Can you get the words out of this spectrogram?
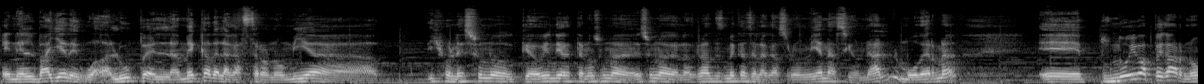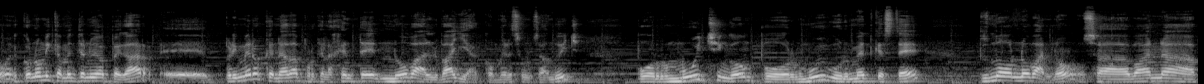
en el Valle de Guadalupe, en la meca de la gastronomía, híjole, es uno que hoy en día tenemos una, es una de las grandes mecas de la gastronomía nacional, moderna, eh, pues no iba a pegar, ¿no? Económicamente no iba a pegar, primero que nada porque la gente no va al valle a comerse un sándwich, por muy chingón, por muy gourmet que esté, pues no, no van, ¿no? O sea, van a,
